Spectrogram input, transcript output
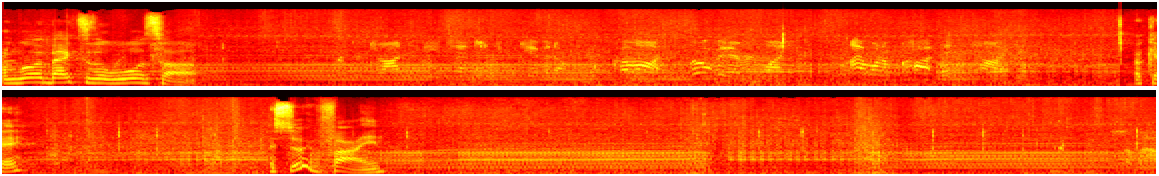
I'm going back to the water. Drawn to the attention you've given. Come on, move it, everyone. I want him caught this time. Okay. It's doing fine. Somehow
